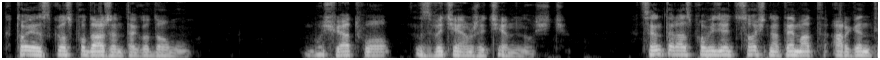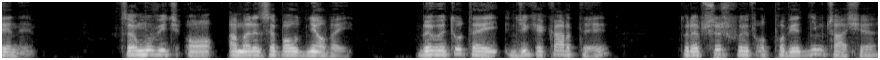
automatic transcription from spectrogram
kto jest gospodarzem tego domu, bo światło zwycięży ciemność. Chcę teraz powiedzieć coś na temat Argentyny. Chcę mówić o Ameryce Południowej. Były tutaj dzikie karty, które przyszły w odpowiednim czasie,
